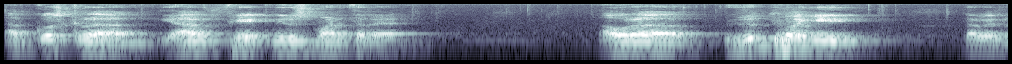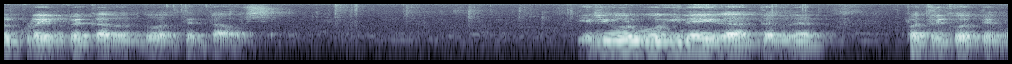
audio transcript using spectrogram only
ಅದಕ್ಕೋಸ್ಕರ ಯಾರು ಫೇಕ್ ನ್ಯೂಸ್ ಮಾಡ್ತಾರೆ, ಅವರ ವಿರುದ್ಧವಾಗಿ ನಾವೆಲ್ಲರೂ ಕೂಡ ಇರಬೇಕಾದದ್ದು ಅತ್ಯಂತ ಅವಶ್ಯ. ಎಲ್ಲಿವರೆಗೂ ಹೋಗಿದೆ ಈಗ ಅಂತಂದ್ರೆ ಪತ್ರಿಕೋದ್ಯಮ.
